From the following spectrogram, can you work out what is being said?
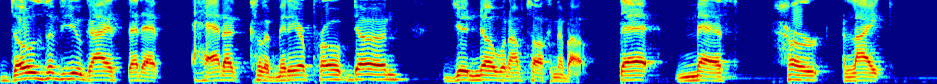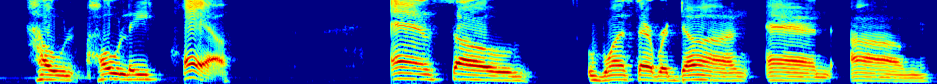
those of you guys that have had a chlamydia probe done, you know what I'm talking about. That mess hurt like holy hell. And so once they were done and um,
